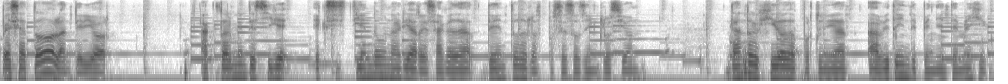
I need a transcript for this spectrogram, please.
Pese a todo lo anterior, Actualmente sigue existiendo un área rezagada dentro de los procesos de inclusión, dando el giro de oportunidad a Vida Independiente México,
